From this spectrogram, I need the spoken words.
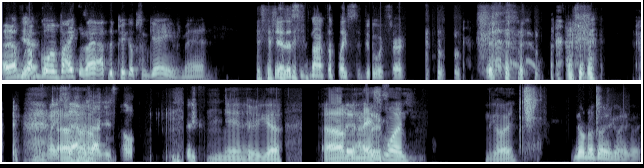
I'm, Yeah. I'm going Vikings. I have to pick up some games, man. yeah, this is not the place to do it, sir. wait, sabotage yourself. yeah, there you go. Um, the next one. Go ahead. No, no, go ahead, go ahead, go ahead.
